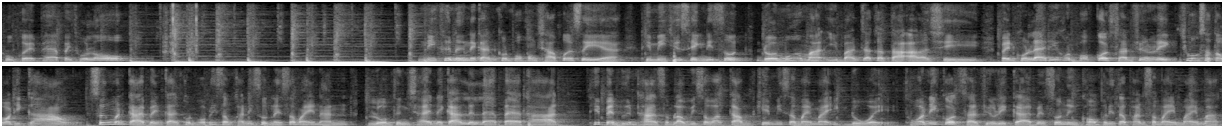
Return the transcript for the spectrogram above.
ถูกเผยแพร่ไปทั่วโลก นี่คือหนึ่งในการค้นพบของชาวเปอร์เซีย ที่มีชื่อเสียงที่สุด โดยมูฮัมหมัดอิบันจากาตาอาราชี เป็นคนแรกที่ค้นพบกรดซัลฟิวริกช่วงศตวรรษที่ 9 ซึ่งมันกลายเป็นการค้นพบที่สำคัญที่สุดในสมัยนั้น รวมถึงใช้ในการเล่นแร่แปรธาตุที่เป็นพื้นฐานสำหรับวิศวกรรมเคมีสมัยใหม่อีกด้วย ทุกวันนี้กรดซัลฟิวริกกลายเป็นส่วนหนึ่งของผลิตภัณฑ์สมัยใหม่มาก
